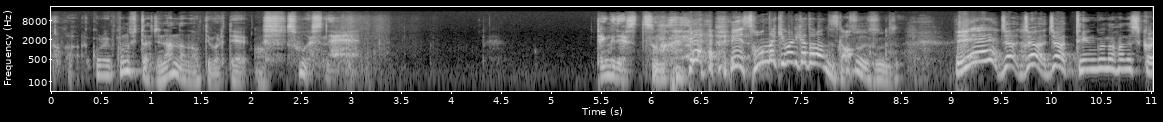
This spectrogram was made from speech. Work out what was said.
なんかこれこの人たち何なのって言われて「そうですね。天狗です」えそんな決まり方なんですか？そうですそうです。え？じゃあじゃあじゃあ天狗の話か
